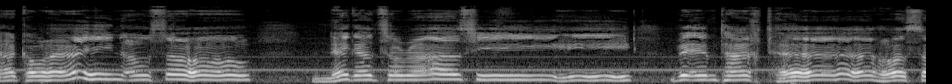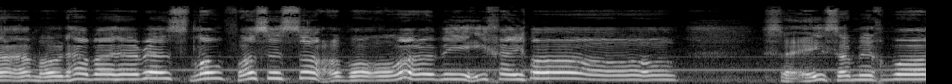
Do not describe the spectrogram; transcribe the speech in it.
הכהן עושו. נגד צורסי ואם תחתה עושם עוד הבהרס לא פוסס עבור ויחי הו שאי סמך בו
